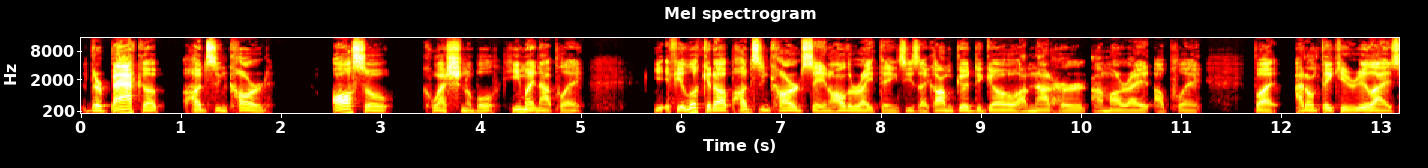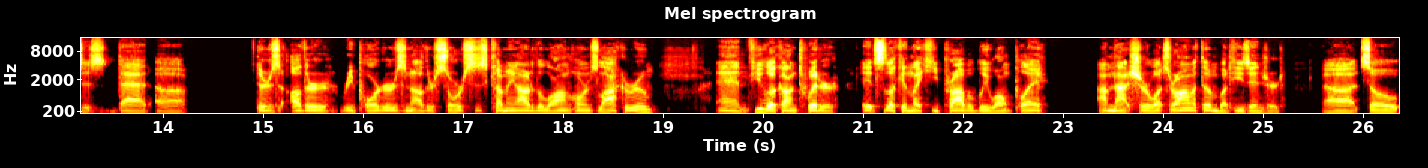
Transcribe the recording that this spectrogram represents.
Their backup, Hudson Card, also questionable. He might not play. If you look it up, Hudson Card saying all the right things. He's like, I'm good to go. I'm not hurt. I'm all right. I'll play. But I don't think he realizes that uh, there's other reporters and other sources coming out of the Longhorns locker room. And if you look on Twitter, it's looking like he probably won't play. I'm not sure what's wrong with him, but he's injured. Uh, so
